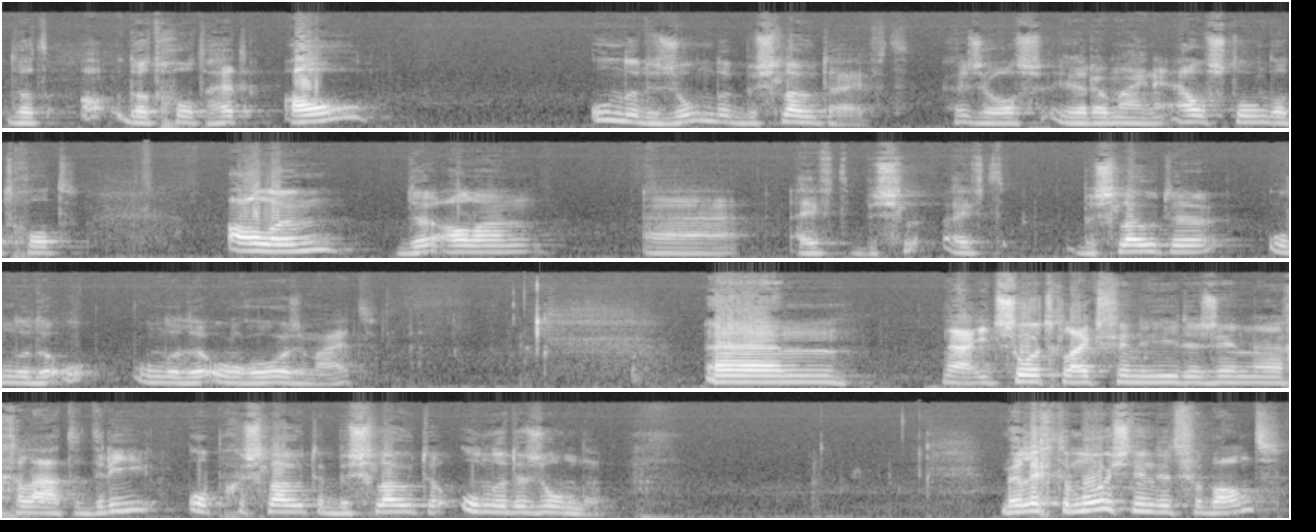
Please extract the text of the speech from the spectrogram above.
dat, dat God het al onder de zonde besloten heeft. He, zoals in Romeinen 11 stond, dat God allen de allen uh, heeft, heeft, besloten onder de, onder de ongehoorzaamheid. En nou, iets soortgelijks vinden we hier dus in uh, Galaten 3. Opgesloten, besloten onder de zonde. Wellicht de mooiste in dit verband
